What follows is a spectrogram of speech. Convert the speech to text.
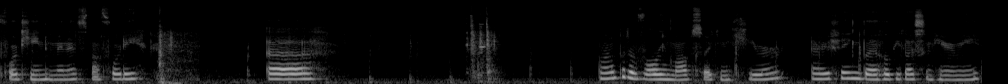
fourteen minutes, not forty. Uh, I want to put the volume up so I can hear everything, but I hope you guys can hear me.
